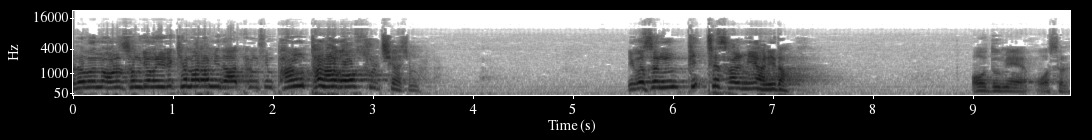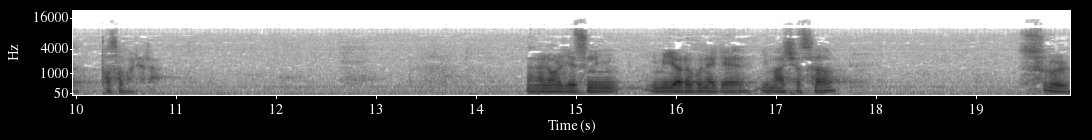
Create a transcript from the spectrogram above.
여러분, 오늘 성경은 이렇게 말합니다. 당신 방탕하고 술 취하지 말라. 이것은 빛의 삶이 아니다. 어둠의 옷을 벗어버려라. 나는 오늘 예수님 이미 여러분에게 임하셔서 술을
